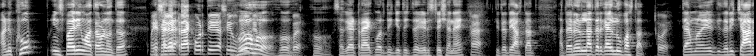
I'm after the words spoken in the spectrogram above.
आणि खूप इन्स्पायरिंग वातावरण होतं. म्हणजे सगळ्या एखाद्या- ट्रॅकवर ते असे हो हो. हो. हो हो. सगळ्या ट्रॅकवरती जिथे जिथे एड स्टेशन आहे तिथं ते असतात. आता रनला तर काही लूप असतात. त्यामुळे एक जरी चार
